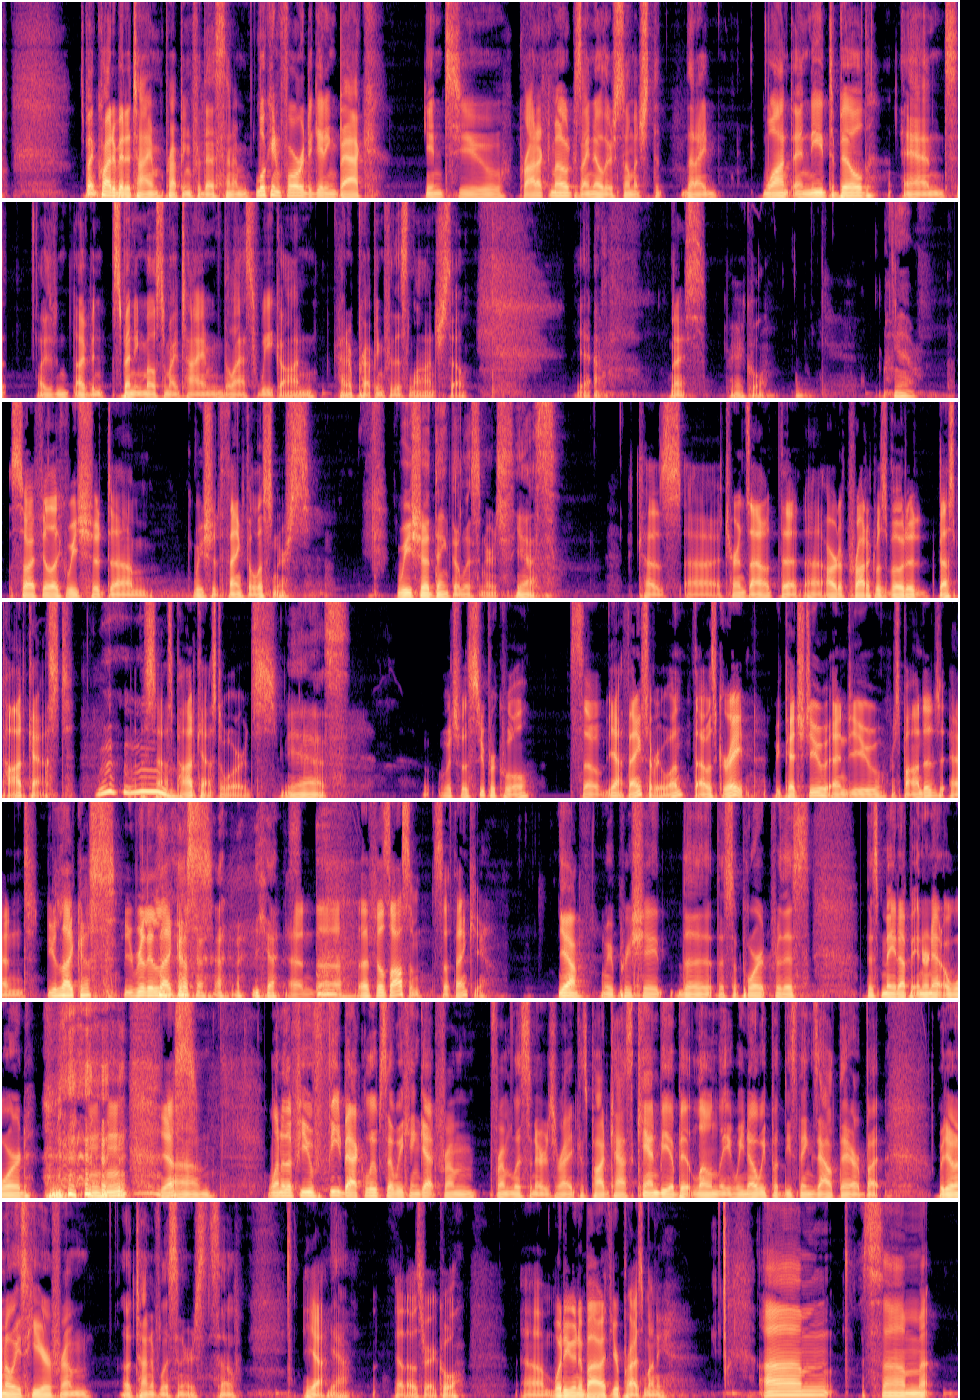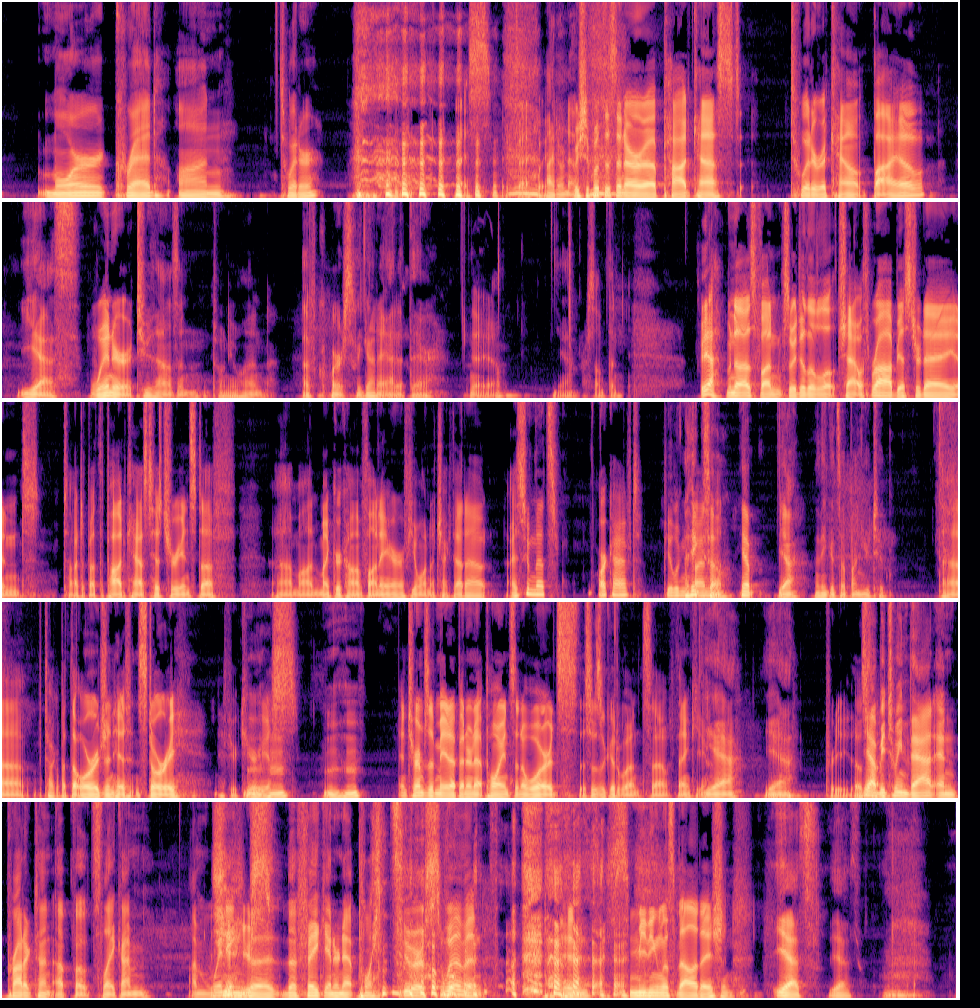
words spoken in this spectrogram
spent quite a bit of time prepping for this and I'm looking forward to getting back into product mode because I know there's so much th- that I want and need to build and I've been, I've been spending most of my time the last week on kind of prepping for this launch. So yeah. Nice. Very cool. Yeah. So I feel like we should um, we should thank the listeners We should thank the listeners. Yes. because uh, it turns out that uh, Art of Product was voted best podcast at the SaaS Podcast Awards, Yes. which was super cool. So yeah, thanks everyone. That was great. We pitched you and you responded, and you like us. You really like us, yes. and uh, that feels awesome. So thank you. Yeah, we appreciate the the support for this this made up internet award. Mhm. Yes. Um, one of the few feedback loops that we can get from from listeners, right? Because podcasts can be a bit lonely. We know we put these things out there, but we don't always hear from a ton of listeners. So yeah. yeah. Yeah, that was very cool. Um, what are you going to buy with your prize money? Um, some more cred on Twitter. Nice. Exactly. I don't know. We should put this in our uh, podcast Twitter account bio. Yes, Winner 2021. of course, we got to add it there. Yeah, yeah, Yeah. or something. But yeah, no, that was fun. So we did a little chat with Rob yesterday and talked about the podcast history and stuff um, on MicroConf on air. If you want to check that out, I assume that's archived. People can I think find so. Yep. Yeah. I think it's up on YouTube. Uh, talk about the origin his- story if you're curious. Mm-hmm. In terms of made up internet points and awards, this was a good one. So thank you. Yeah. Yeah. Pretty. That Yeah. fun. Between that and Product Hunt upvotes, like I'm I'm winning You're the, the fake internet points. you are swimming in meaningless validation. yes. Yes.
